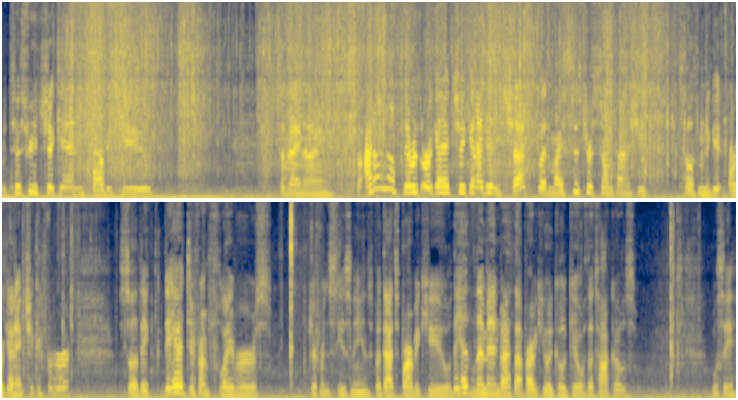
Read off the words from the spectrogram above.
Rotisserie chicken, barbecue, $7.99. So I don't know if there was organic chicken. I didn't check, but my sister sometimes she tells me to get organic chicken for her. So they, they had different flavors, different seasonings, but that's barbecue. They had lemon, but I thought barbecue would go good with the tacos. We'll see.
